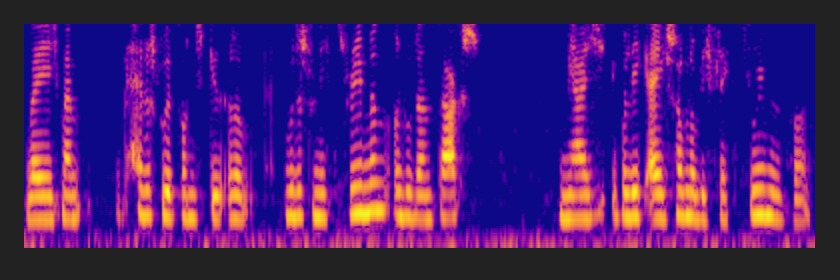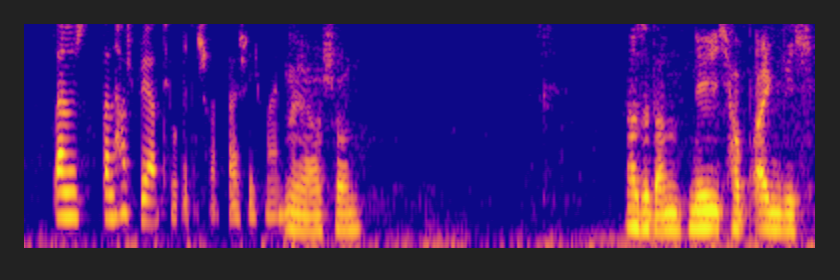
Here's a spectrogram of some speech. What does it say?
Weil ich meine, hättest du jetzt noch nicht, oder würdest du nicht streamen und du dann sagst, ja, ich überlege eigentlich schon, ob ich vielleicht streamen soll, dann, dann hast du ja theoretisch was, weißt du, wie ich meine? Naja, schon. Also dann, nee, ich habe eigentlich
